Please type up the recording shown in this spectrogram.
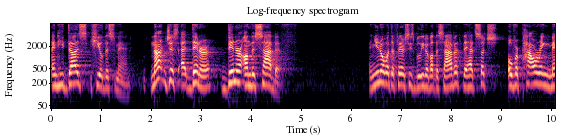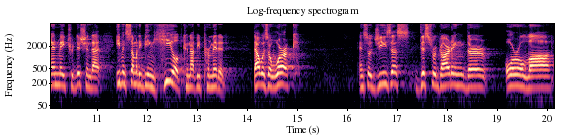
And he does heal this man. Not just at dinner, dinner on the Sabbath. And you know what the Pharisees believe about the Sabbath? They had such overpowering man made tradition that even somebody being healed could not be permitted. That was a work. And so Jesus, disregarding their oral law,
